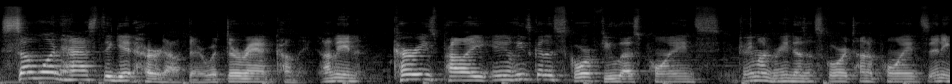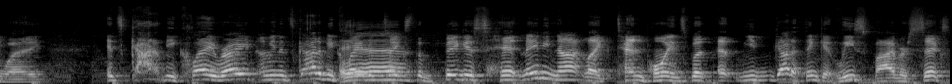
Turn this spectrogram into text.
Someone has to get hurt out there with Durant coming. I mean, Curry's probably, you know, he's going to score a few less points. Draymond Green doesn't score a ton of points anyway. It's got to be Klay, right? I mean, it's got to be Klay that takes the biggest hit. Maybe not like 10 points, but at, you got to think at least five or six.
